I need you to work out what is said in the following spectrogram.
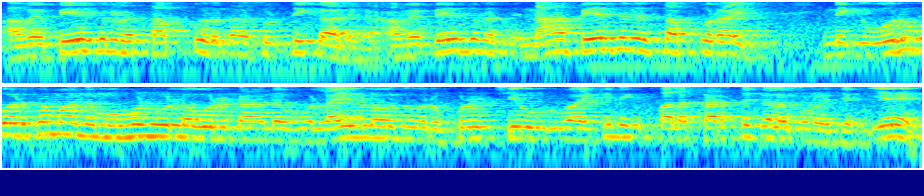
அவன் பேசுகிறத தப்பு இருந்தால் சுட்டி காட்டுங்க அவன் பேசுகிறது நான் பேசுனது தப்பு ரைட் இன்னைக்கு ஒரு வருஷமாக அந்த முகநூலில் ஒரு நான் அந்த லைவில் வந்து ஒரு புரட்சியை உருவாக்கி இன்னைக்கு பல கருத்துக்களை முன் வச்சேன். ஏன்?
